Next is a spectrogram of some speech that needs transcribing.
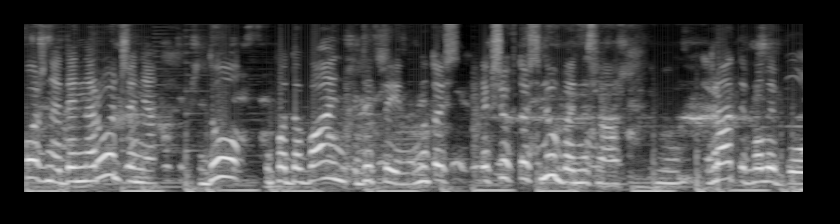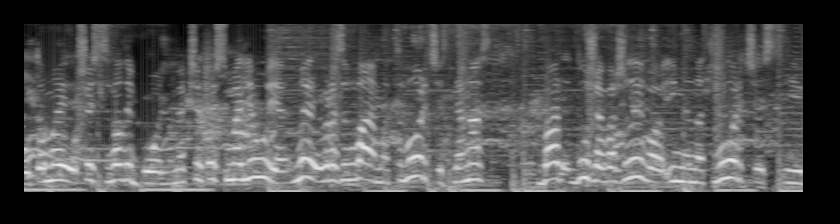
кожний день народження до уподобань дитини. Ну тобто, якщо хтось любить, не знаю, грати в волейбол, то ми щось з волейбольним. Якщо хтось малює, ми розвиваємо творчість. Для нас дуже важливо іменно творчість і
